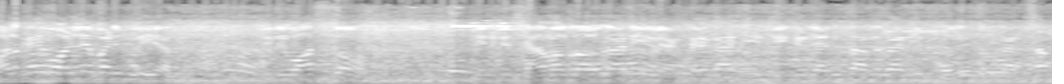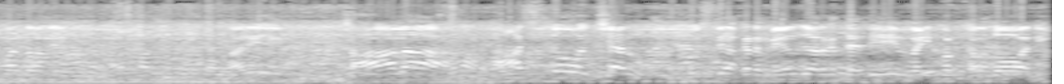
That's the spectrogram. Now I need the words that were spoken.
వాళ్ళకై వాళ్ళే పడిపోయారు. ఇది వాస్తవం. దీనికి శ్యామలరావు కానీ వెంకయ్య కానీ టీటీడీ అధికారులు కానీ పోలీసులు కానీ సంబంధం లేదు. మరి చాలా ఆశతో వచ్చారు. వస్తే అక్కడ మేలు జరుగుతుంది వైకుంఠంలో అని.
